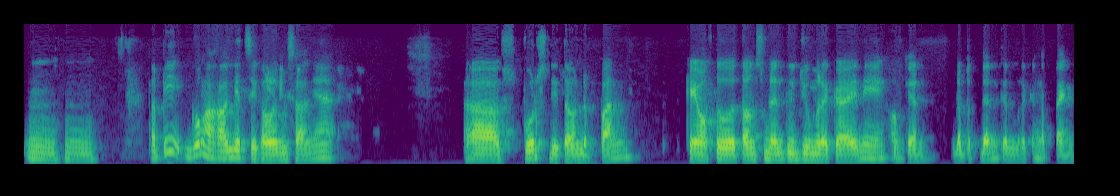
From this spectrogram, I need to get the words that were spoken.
Hmm, hmm. Tapi gue nggak kaget sih kalau misalnya uh, Spurs di tahun depan, kayak waktu tahun 97 mereka ini, Om Ken, dapat Duncan, mereka nge-tank.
